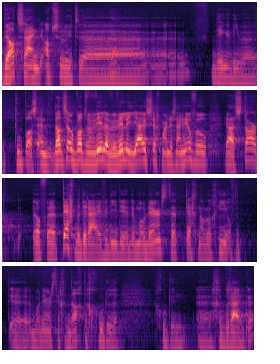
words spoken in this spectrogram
dat zijn absoluut eh, dingen die we toepassen. En dat is ook wat we willen. We willen juist, zeg maar, er zijn heel veel ja, start- of techbedrijven die de, de modernste technologie of de modernste gedachtegoederen goeden, eh, gebruiken.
